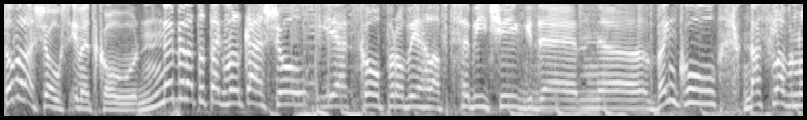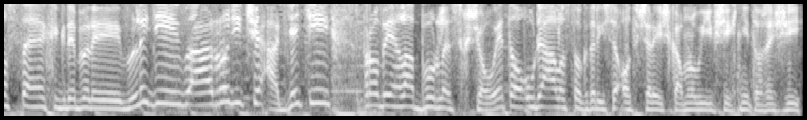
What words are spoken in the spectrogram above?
To byla show s Ivetkou. Nebyla to tak velká show, jako proběhla v Třebíči, kde uh, venku na slavnostech, kde byli lidi a rodiče a děti, proběhla burlesk show. Je to událost, o který se od včerejška mluví, všichni to řeší.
